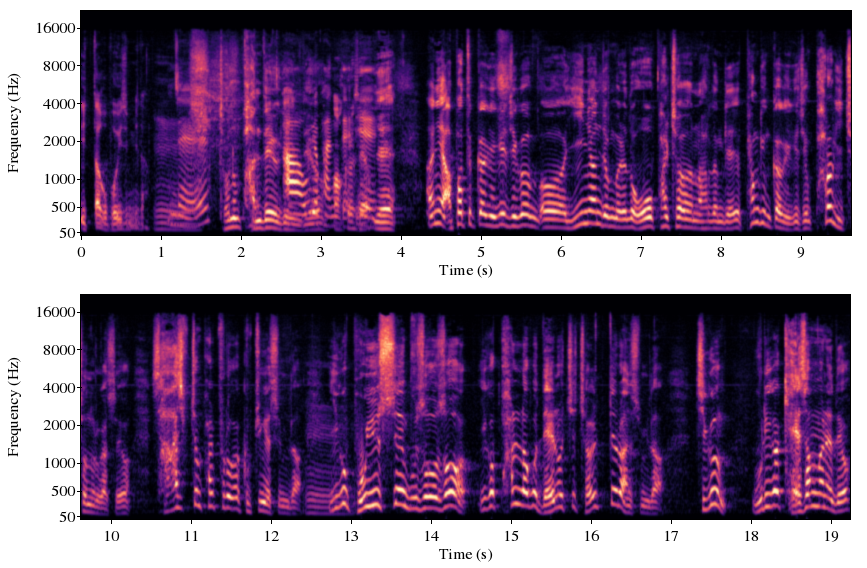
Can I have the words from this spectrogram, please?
있다고 보여집니다. 네. 저는 반대 의견인데요. 아, 오히려 반대. 아, 그러세요? 예. 예. 아니 아파트 가격이 지금 어 2년 전만 해도 5억 8천 하던 게 평균 가격이 지금 8억 2천으로 갔어요. 40.8%가 급증했습니다. 이거 보유세 무서워서 이거 팔라고 내놓지 절대로 않습니다. 지금 우리가 계산만 해도요.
